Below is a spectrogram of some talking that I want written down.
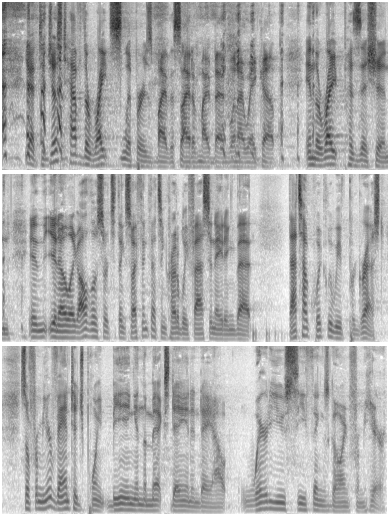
yeah to just have the right slippers by the side of my bed when i wake up in the right position in you know like all those sorts of things so i think that's incredibly fascinating that that's how quickly we've progressed so from your vantage point being in the mix day in and day out where do you see things going from here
